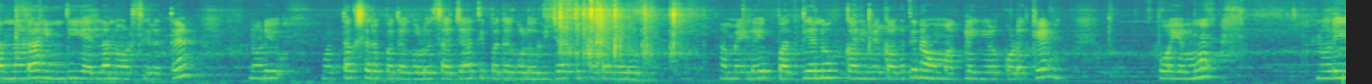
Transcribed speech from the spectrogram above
ಕನ್ನಡ, ಹಿಂದಿ ಎಲ್ಲ ನೋಟ್ಸ್ ಇರುತ್ತೆ. ನೋಡಿ, ಒತ್ತಕ್ಷರ ಪದಗಳು, ಸಜಾತಿ ಪದಗಳು, ವಿಜಾತಿ ಪದಗಳು, ಆಮೇಲೆ ಪದ್ಯನೂ ಕಲಿಬೇಕಾಗುತ್ತೆ. ನಾವು ಮಕ್ಕಳಿಗೆ ಹೇಳ್ಕೊಡೋಕ್ಕೆ ಪೋಯಮು ನೋಡಿ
